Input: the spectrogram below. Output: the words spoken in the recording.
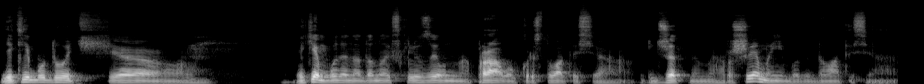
які будуть, е, яким буде надано ексклюзивне право користуватися бюджетними грошима, їм буде даватися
